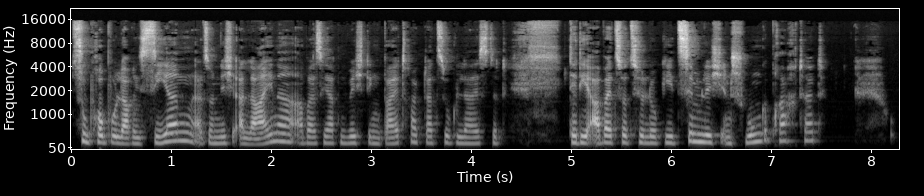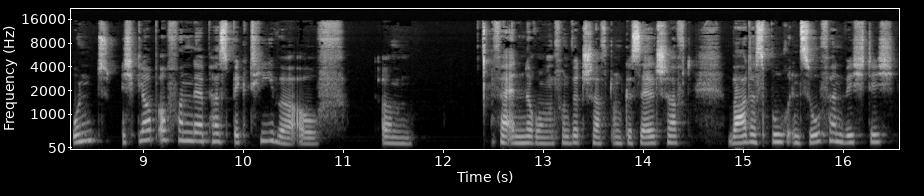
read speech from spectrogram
zu popularisieren, also nicht alleine, aber sie hat einen wichtigen Beitrag dazu geleistet, der die Arbeitssoziologie ziemlich in Schwung gebracht hat. Und ich glaube auch von der Perspektive auf ähm, Veränderungen von Wirtschaft und Gesellschaft war das Buch insofern wichtig,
